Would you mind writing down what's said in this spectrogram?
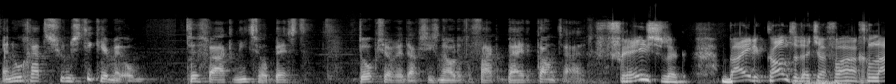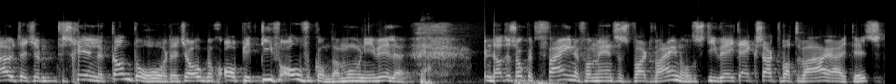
En hoe gaat de journalistiek hiermee om? Te vaak niet zo best. Talkshow-redacties nodigen vaak beide kanten uit. Vreselijk. Beide kanten. Dat je van een geluid dat je verschillende kanten hoort. Dat je ook nog objectief overkomt. Dat moeten we niet willen. Ja. En dat is ook het fijne van mensen als Bart Wijnolds. Die weten exact wat de waarheid is.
